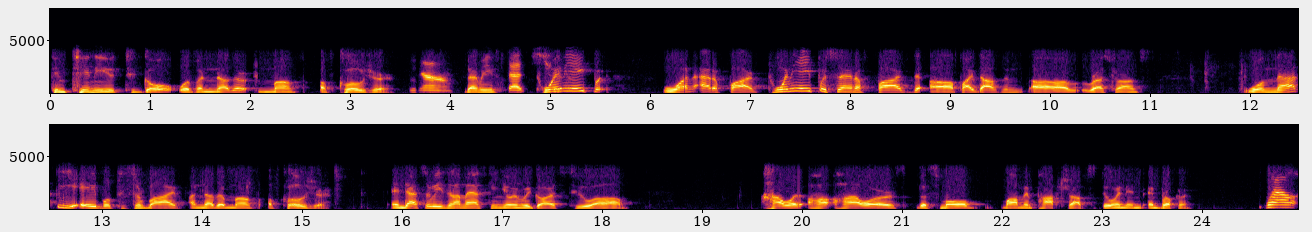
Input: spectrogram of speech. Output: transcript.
continue to go with another month of closure. No, That means that's 28 per- one out of five 28% of five uh, 5000 uh, restaurants will not be able to survive another month of closure. And that's the reason i'm asking you in regards to uh, how, are, how, how are the small mom and pop shops doing in, in brooklyn? Well,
